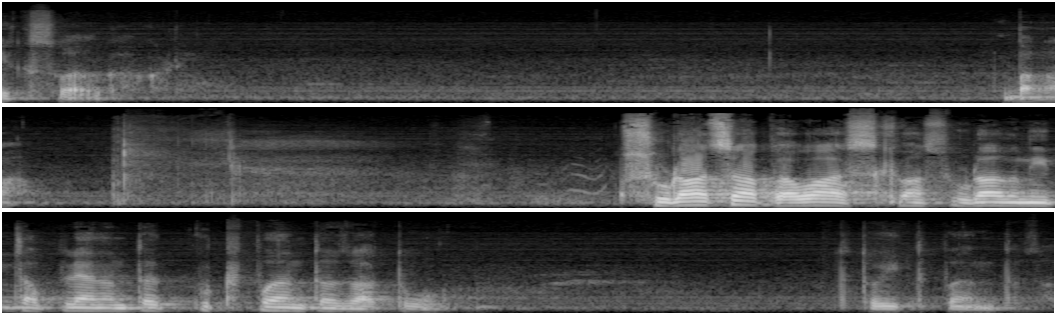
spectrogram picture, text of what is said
एक स्वर्गाकडे. बघा. सुडाचा प्रवास किंवा सुडाग्नी तपल्यानंतर कुठपर्यंत जातो? तर तो इथपर्यंत जातो.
